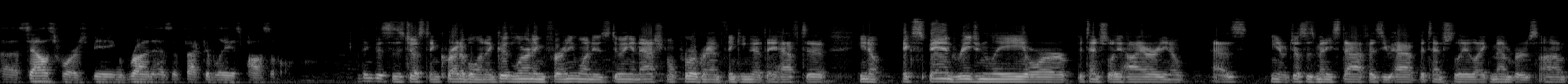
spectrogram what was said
uh, Salesforce being run as effectively as possible. I think this is just incredible and a good learning for anyone who's doing a national program thinking that they have to, you know, expand regionally or potentially hire, you know, as, you know, just as many staff as you have potentially like members. Um,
